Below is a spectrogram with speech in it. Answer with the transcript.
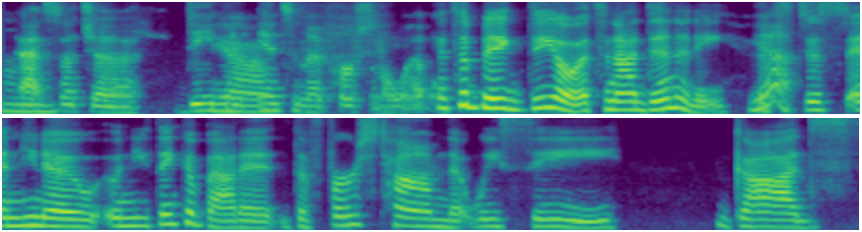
Mhm. at such a deep Yeah. and intimate personal level It's a big deal. It's an identity. Yeah. It's just, and you know, when you think about it, the first time that we see God's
